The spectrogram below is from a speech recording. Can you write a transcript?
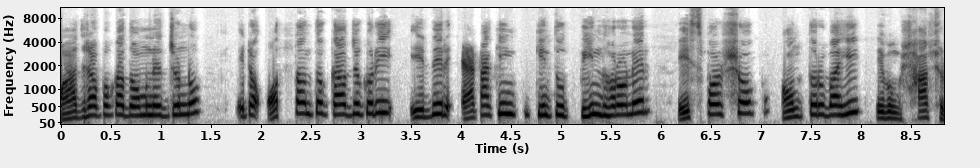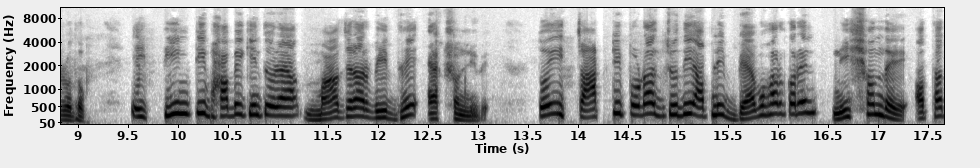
মাজরা পোকা দমনের জন্য এটা অত্যন্ত কার্যকরী। এদের অ্যাটাকিং কিন্তু তিন ধরনের, স্পর্শক, অন্তর্বাহী এবং শ্বাসরোধক। এই তিনটি ভাবে কিন্তু এরা মাজরার বিরুদ্ধে অ্যাকশন নেবে। তো এই চারটি প্রোডাক্ট যদি আপনি ব্যবহার করেন নিঃসন্দেহে, অর্থাৎ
